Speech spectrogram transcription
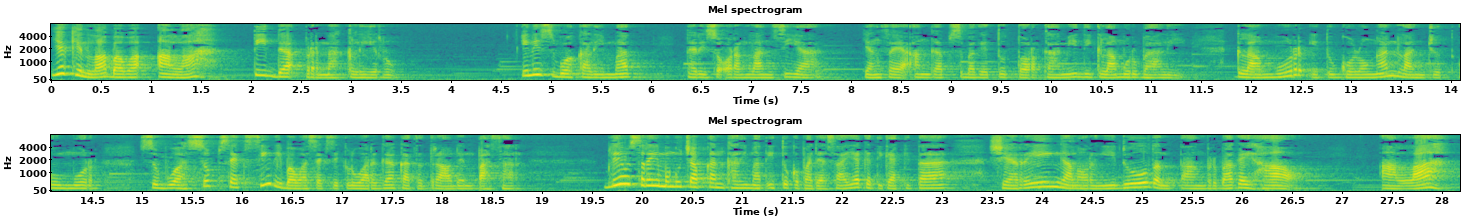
yakinlah bahwa Allah tidak pernah keliru. Ini sebuah kalimat dari seorang lansia yang saya anggap sebagai tutor kami di Glamur Bali. Glamur itu golongan lanjut umur, sebuah subseksi di bawah seksi keluarga, katedral, dan pasar. Beliau sering mengucapkan kalimat itu kepada saya ketika kita sharing ngalor ngidul tentang berbagai hal. Allah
